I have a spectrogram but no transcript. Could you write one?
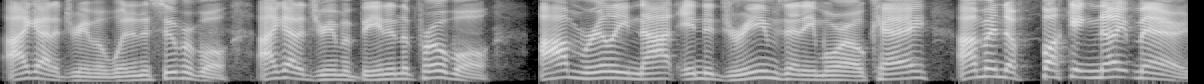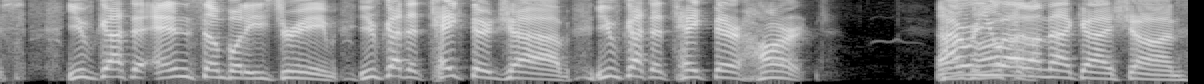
I got a dream of winning a Super Bowl. I got a dream of being in the Pro Bowl. I'm really not into dreams anymore, okay? I'm into fucking nightmares. You've got to end somebody's dream. You've got to take their job. You've got to take their heart. That How are you out on that guy, Sean?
